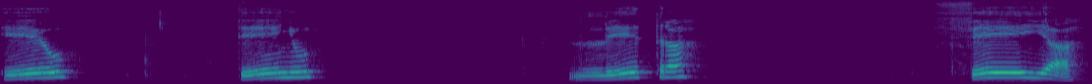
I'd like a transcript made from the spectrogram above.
Eu tenho letra feia.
